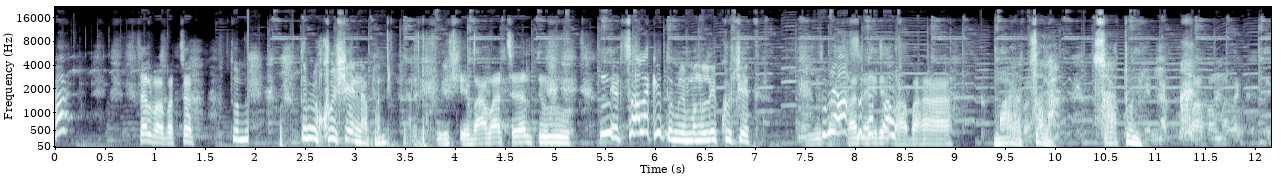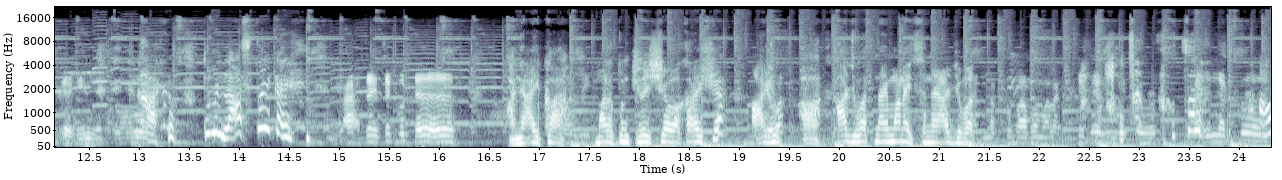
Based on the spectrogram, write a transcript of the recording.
हा? चल बाबा चल. तुम्ही तुम्ही खुश आहे ना पण? विषय बाबा चल तू. नीट चाला की तुम्ही मग लय खुश आहेत. तुम्ही बाबा असं का नाही रे चाल- बाबा. महाराज चला चला तुम्ही. नको बाबा मला कुठं घरी नको. काय तुम्ही लाजताय काय? लाजायचं कुठं? आणि ऐका मला तुमची सेवा करायची आहे. अजिब हा अजिबात नाही म्हणायचं नाही अजिबात. नको बाबा मला कुठं घरी नको. चला. नको.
